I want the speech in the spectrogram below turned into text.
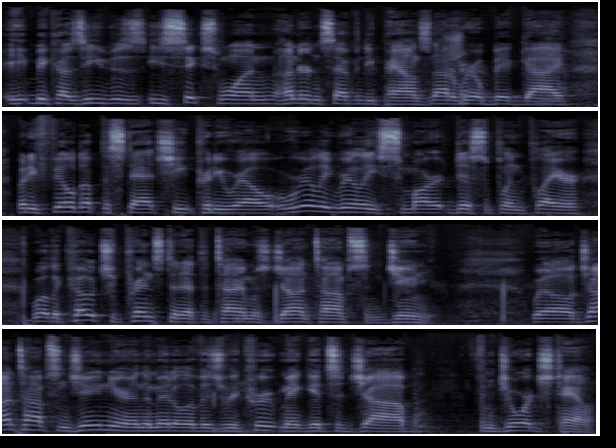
he, because he was he's 6'1", 170 pounds, not a real big guy, but he filled up the stat sheet pretty well. Really, really smart, disciplined player. Well, the coach of Princeton at the time was John Thompson Jr. Well, John Thompson Jr. in the middle of his recruitment gets a job from Georgetown.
